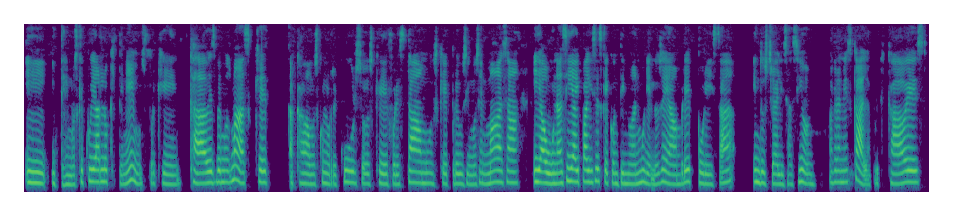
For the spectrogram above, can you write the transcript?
y, tenemos que cuidar lo que tenemos porque cada vez vemos más que acabamos con los recursos, que deforestamos, que producimos en masa y aún así hay países que continúan muriéndose de hambre por esta industrialización a gran escala, porque cada vez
